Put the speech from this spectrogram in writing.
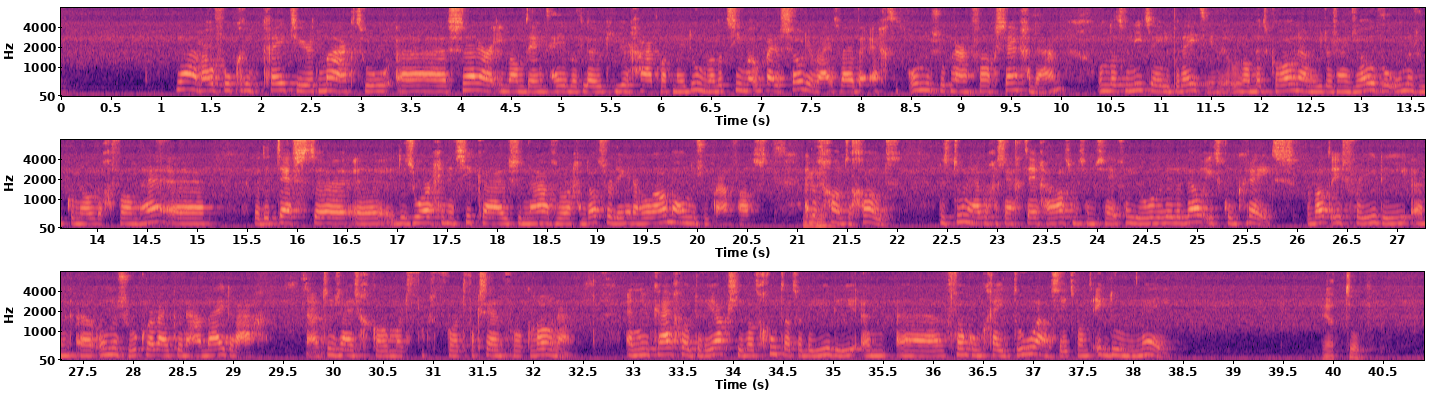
Ja, maar of hoe concreter je het maakt, hoe uh, sneller iemand denkt: hé, hey, wat leuk, hier ga ik wat mee doen. Want dat zien we ook bij de Sodierwide. Wij hebben echt het onderzoek naar een vaccin gedaan, omdat we niet de hele breedte in wilden. Want met corona nu, er zijn zoveel onderzoeken nodig van hè, uh, de testen, uh, de zorg in het ziekenhuis, de nazorg en dat soort dingen. Daar horen allemaal onderzoek aan vast. En dat is gewoon te groot. Dus toen hebben we gezegd tegen Erasmus MC van joh, we willen wel iets concreets. Wat is voor jullie een onderzoek waar wij kunnen aan bijdragen? Nou, toen zijn ze gekomen voor het vaccin voor corona. En nu krijgen we ook de reactie: wat goed dat er bij jullie een, uh, zo'n concreet doel aan zit, want ik doe nu mee. Ja, top.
